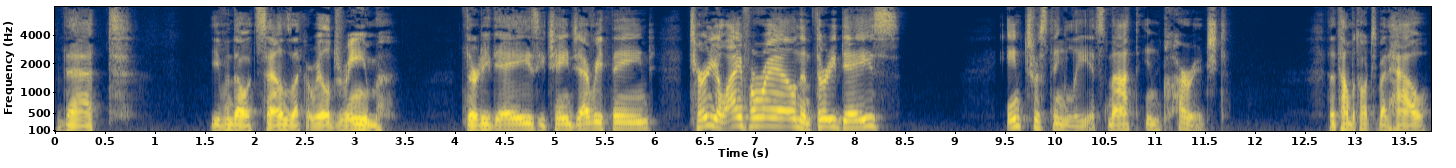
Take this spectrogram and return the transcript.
that even though it sounds like a real dream, 30 days, you change everything, turn your life around in 30 days. Interestingly, it's not encouraged. The Talmud talks about how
